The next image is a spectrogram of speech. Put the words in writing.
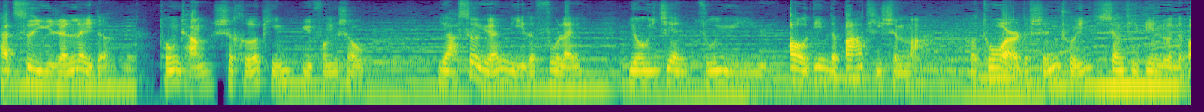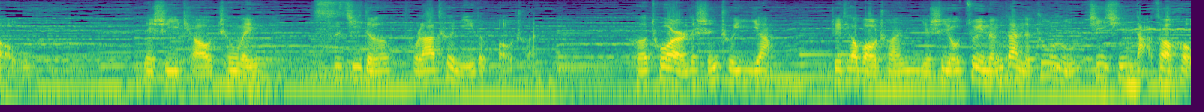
他赐予人类的通常是和平与丰收。亚瑟园里的傅雷有一件足以与奥丁的八蹄神马和托尔的神锤相提并论的宝物，那是一条称为斯基德普拉特尼的宝船。和托尔的神锤一样，这条宝船也是由最能干的侏儒精心打造后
